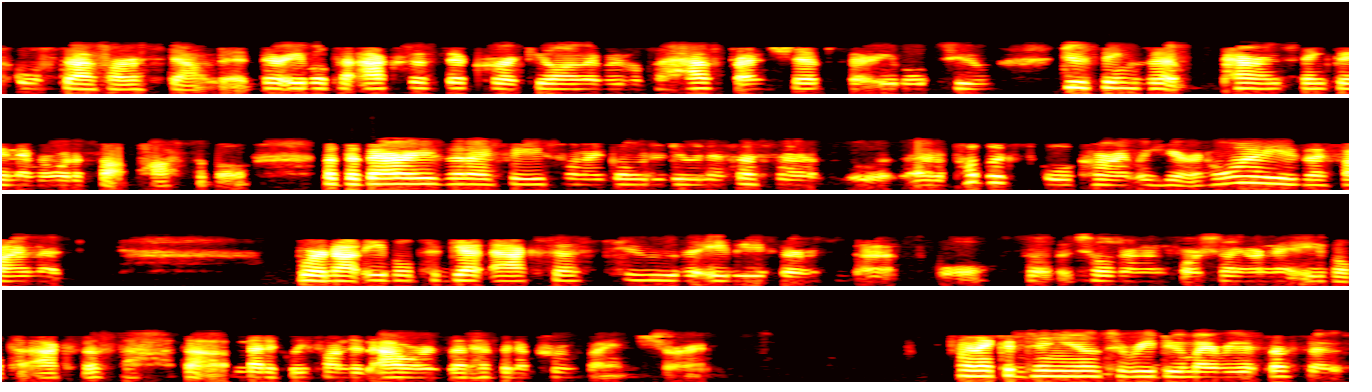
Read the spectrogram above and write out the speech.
school staff are astounded. They're able to access their curriculum, they're able to have friendships, they're able to do things that parents think they never would have thought possible. But the barriers that I face when I go to do an assessment at a public school currently here in Hawaii is I find that we're not able to get access to the ABA services at school. So the children, unfortunately, are not able to access the medically funded hours that have been approved by insurance. And I continue to redo my reassessments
